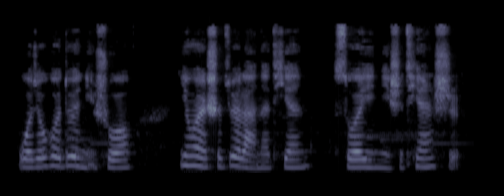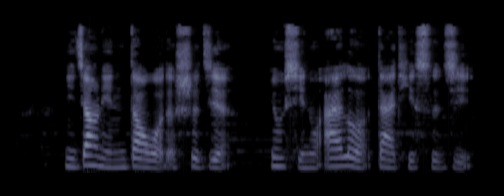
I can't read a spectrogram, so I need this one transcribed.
我就会对你说：因为是最蓝的天，所以你是天使。”你降临到我的世界，用喜怒哀乐代替四季，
